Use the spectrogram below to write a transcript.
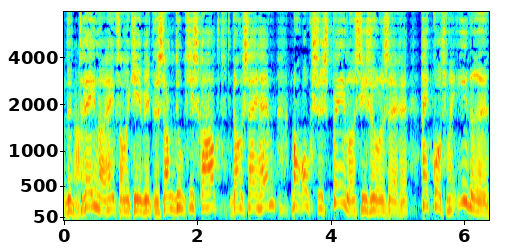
de trainer heeft al een keer witte zakdoekjes gehad, dankzij hem. Maar ook zijn spelers die zullen zeggen... hij kost me iedere,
